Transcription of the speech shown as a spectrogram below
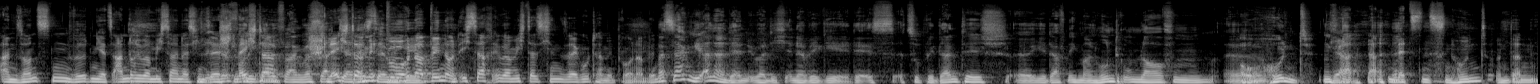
ansonsten würden jetzt andere über mich sagen, dass ich ein sehr Das schlechter, fragen. Schlechter Mitbewohner bin und ich sage über mich, dass ich ein sehr guter Mitbewohner bin. Was sagen die anderen denn über dich in der WG? Der ist zu pedantisch, äh, hier darf nicht mal ein Hund rumlaufen. Äh, Oh, Hund. Ja. hatten letztens einen Hund und dann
